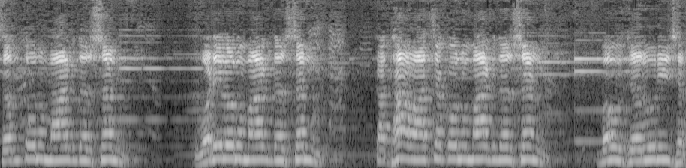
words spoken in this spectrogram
સંતોનું માર્ગદર્શન, વડીલોનું માર્ગદર્શન કથા વાચકોનું માર્ગદર્શન બહુ જરૂરી છે.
